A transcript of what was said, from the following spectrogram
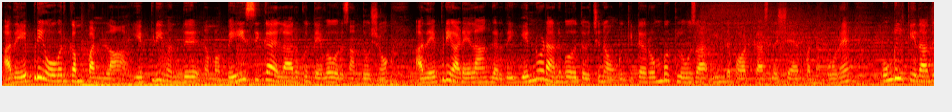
அதை எப்படி ஓவர் கம் பண்ணலாம்? எப்படி வந்து நம்ம பேசிக்காக எல்லாருக்கும் தேவை ஒரு சந்தோஷம்? அதை எப்படி அடையலாங்கிறது என்னோட அனுபவத்தை வச்சு நான் உங்ககிட்ட ரொம்ப க்ளோஸாக இந்த பாட்காஸ்ட்டில் ஷேர் பண்ண போகிறேன் உங்களுக்கு ஏதாவது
